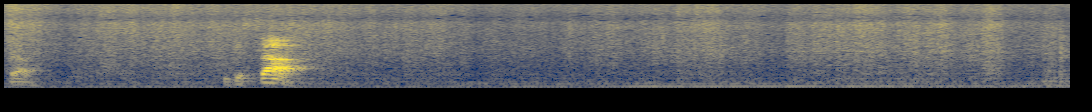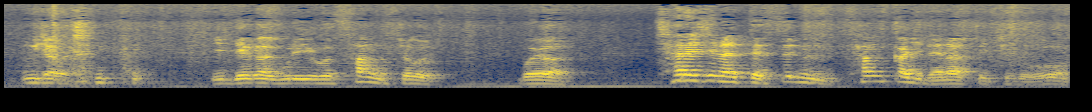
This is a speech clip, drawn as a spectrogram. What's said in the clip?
자, 이게 싸. 의자가 참, 이 내가 우리 이거 상, 저, 뭐야, 차례 지날 때 쓰는 상까지 내놨어, 지금.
